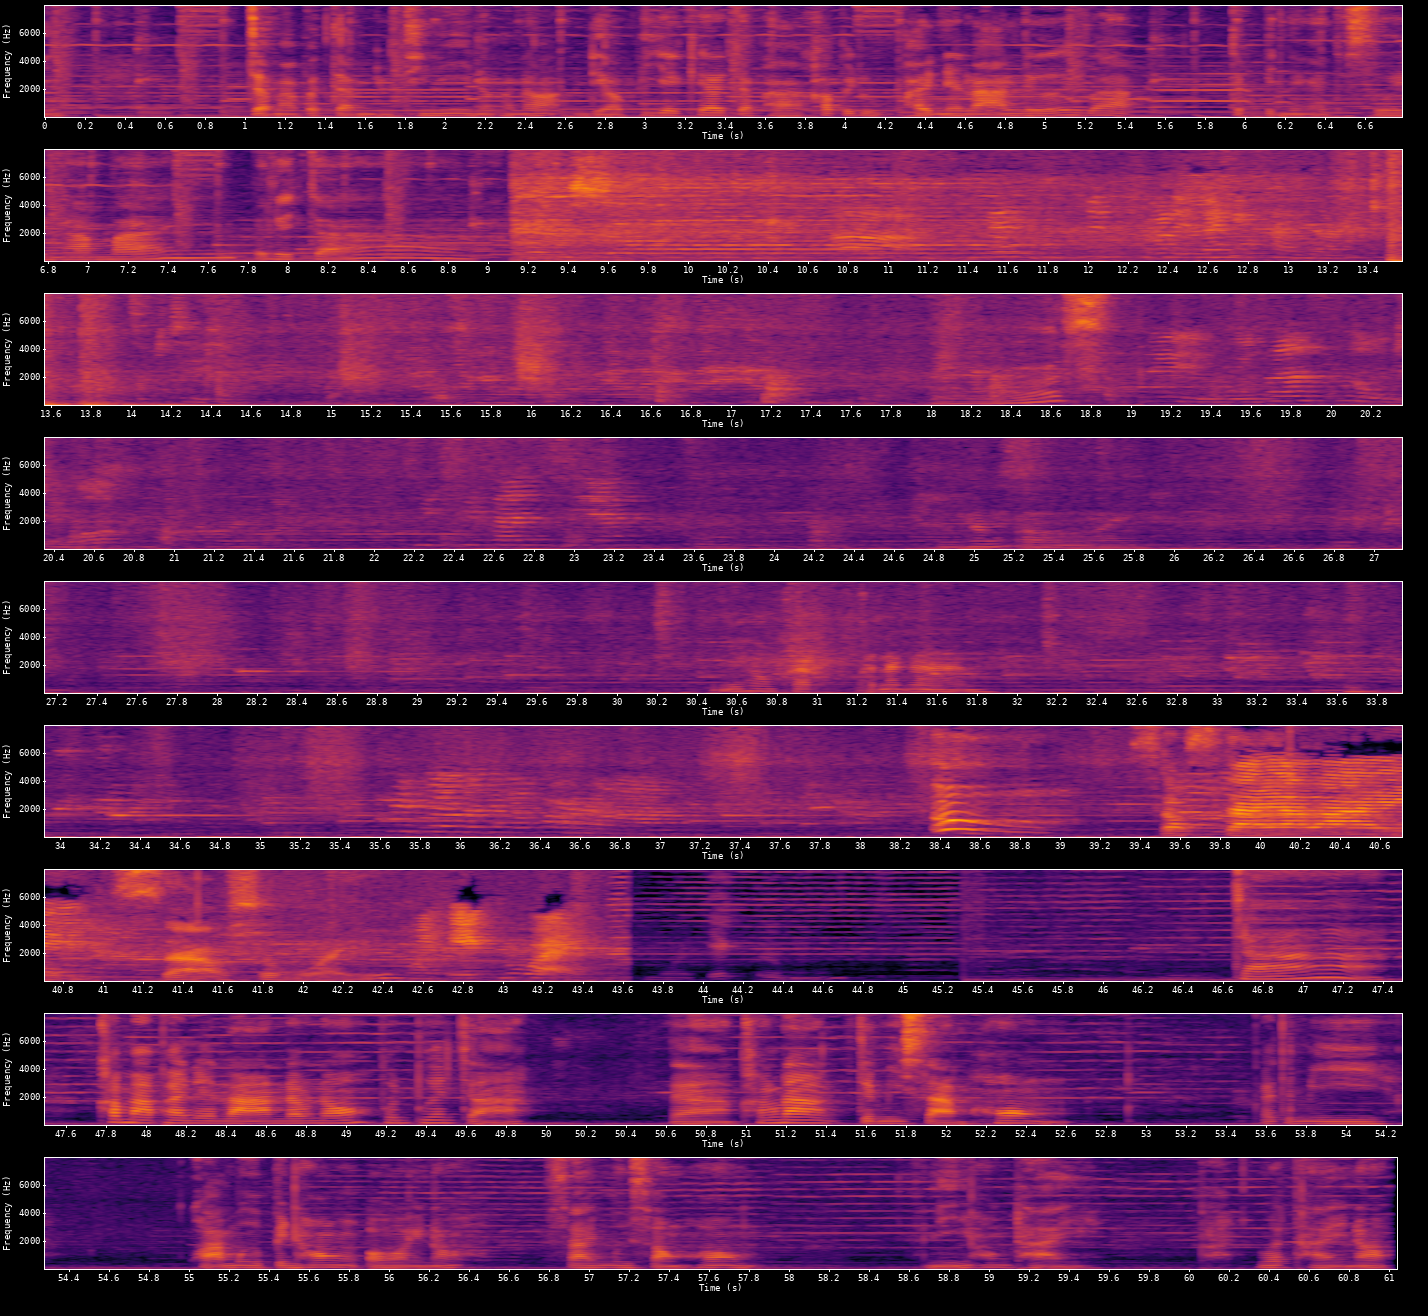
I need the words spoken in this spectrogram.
จะมาประจำอยู่ที่นี่นะคะเนาะเดี๋ยวพี่ยายแก้วจะพาเข้าไปดูภายในร้านเลยว่า จะเป็นยังไงจะสวยงามไหมไปเลยจ้า นี่ห้องพักพนักงานตกใจอะไร สาวสวยมวยเอ็กด้วยมวยเอ็กอึมจ้า เข้ามาภายในร้านแล้วเนาะเพื่อนๆจ๋าแต่ข้างล่างจะมีสามห้อง ก็จะมีขวามือเป็นห้องออยเนาะซ้ายมือสองห้อง อันนี้ห้องไทย นวดไทยเนาะ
